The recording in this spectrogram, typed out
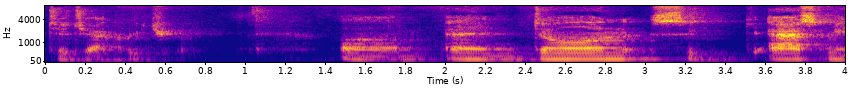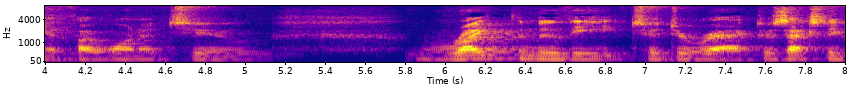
to Jack Reacher. Um, and Don asked me if I wanted to write the movie to direct. It was actually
